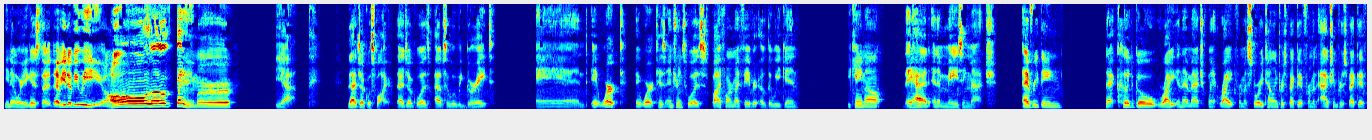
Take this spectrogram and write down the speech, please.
You know, where he gets the WWE Hall of Famer. Yeah. That joke was fire. That joke was absolutely great. And it worked. It worked. His entrance was by far my favorite of the weekend. He came out. They had an amazing match. Everything that could go right in that match went right from a storytelling perspective, from an action perspective.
